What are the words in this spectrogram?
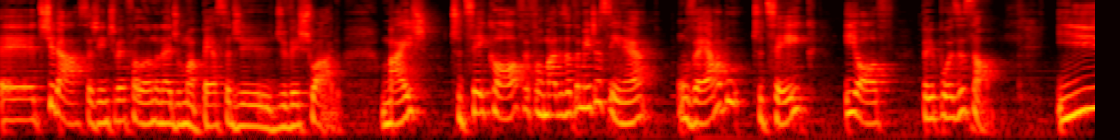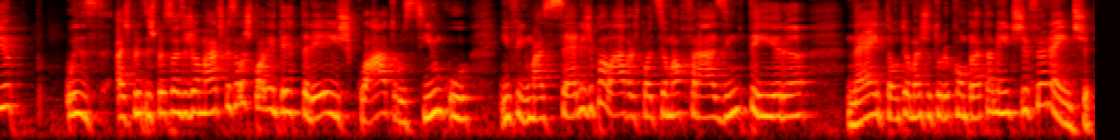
é, tirar, se a gente estiver falando né, de uma peça de, de vestuário. Mas to take off é formado exatamente assim, né? Um verbo, to take, e off, preposição. E os, as expressões idiomáticas elas podem ter três, quatro, cinco, enfim, uma série de palavras, pode ser uma frase inteira, né? Então tem uma estrutura completamente diferente.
